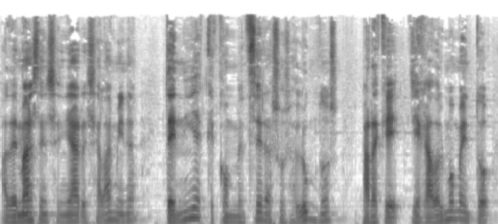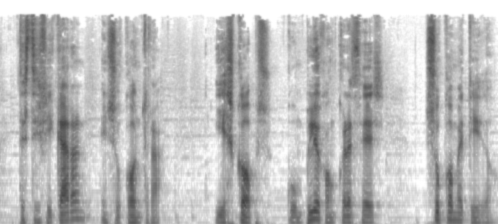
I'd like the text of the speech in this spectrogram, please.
además de enseñar esa lámina, tenía que convencer a sus alumnos para que, llegado el momento, testificaran en su contra. Y Scopes cumplió con creces su cometido.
